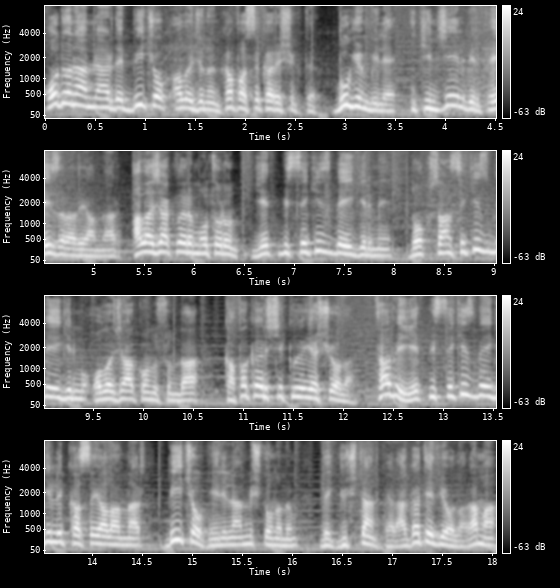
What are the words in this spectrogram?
O dönemlerde birçok alıcının kafası karışıktı. Bugün bile ikinci el bir Phaser arayanlar alacakları motorun 78 beygir mi 98 beygir mi olacağı konusunda kafa karışıklığı yaşıyorlar. Tabii 78 beygirlik kasayı alanlar birçok yenilenmiş donanım ve güçten feragat ediyorlar ama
